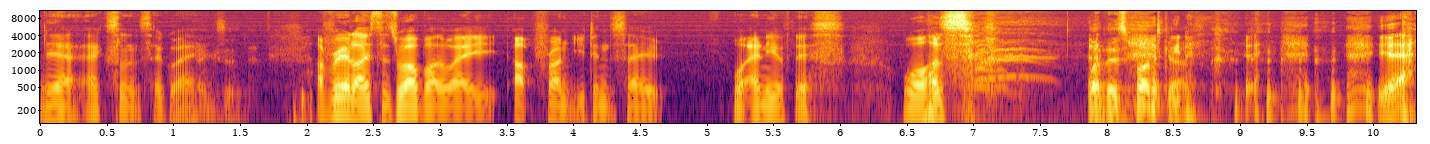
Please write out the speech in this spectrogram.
Yeah, excellent segue. exit. I've realised as well, by the way, up front you didn't say what any of this was. Well, this podcast. yeah.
